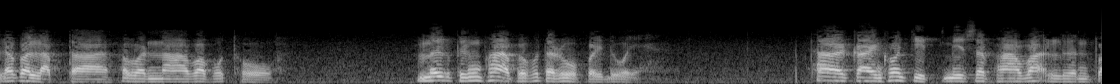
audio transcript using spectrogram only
แล้วก็หลับตาภาวนาว่าพุทโธ นึกถึงภาพพระพุทธรูปไปด้วย ถ้าการของจิตมีสภาวะเลือนไป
